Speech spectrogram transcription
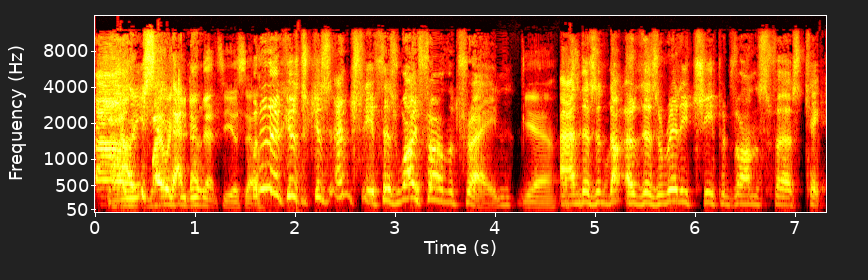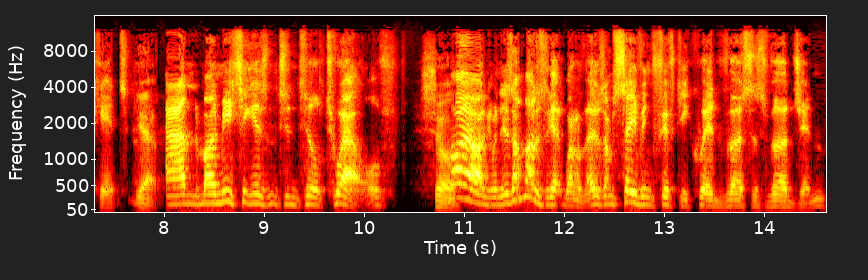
Ah, why would, you why would you do that to yourself? Well, no, no, because actually, if there's Wi-Fi on the train Yeah. and there's a point. uh, there's a really cheap advance first ticket, Yeah, and my meeting isn't until twelve, sure. my argument is I might as well get one of those. I'm saving fifty quid versus Virgin,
